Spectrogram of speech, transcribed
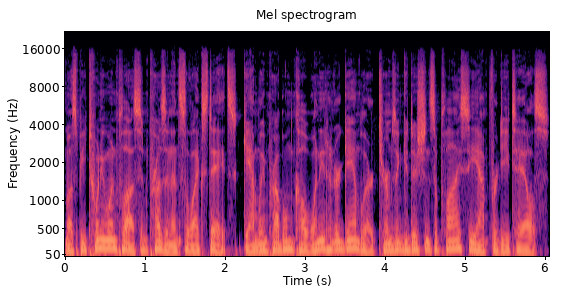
Must be 21 plus and present in select states. Gambling problem? Call 1 800 Gambler. Terms and conditions apply. See app for details.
